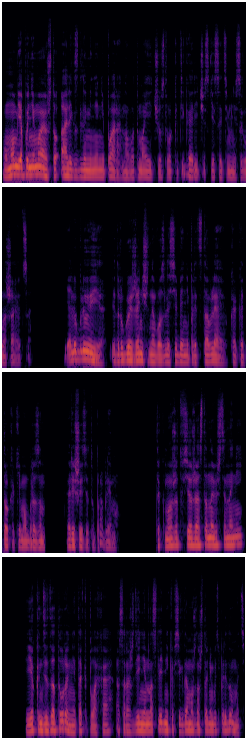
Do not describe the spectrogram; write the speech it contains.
Умом я понимаю, что Алекс для меня не пара, но вот мои чувства категорически с этим не соглашаются. Я люблю ее, и другой женщины возле себя не представляю, как и то, каким образом решить эту проблему. Так может, все же остановишься на ней? Ее кандидатура не так плоха, а с рождением наследника всегда можно что-нибудь придумать.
